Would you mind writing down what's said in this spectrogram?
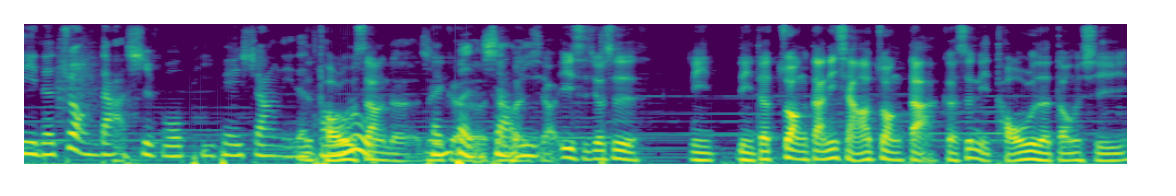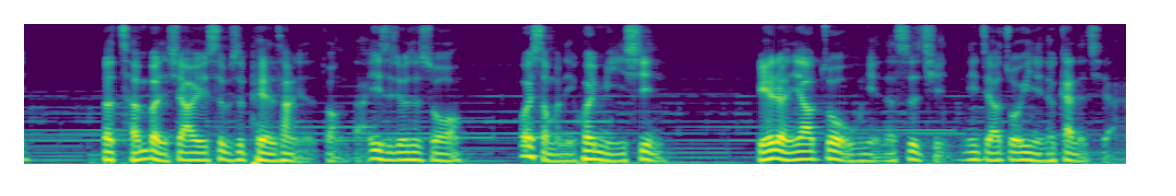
你的壮大是否匹配上你的投入上的那个成本效益？意思就是你你的壮大，你想要壮大，可是你投入的东西的成本效益是不是配得上你的壮大？意思就是说，为什么你会迷信别人要做五年的事情，你只要做一年就干得起来？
